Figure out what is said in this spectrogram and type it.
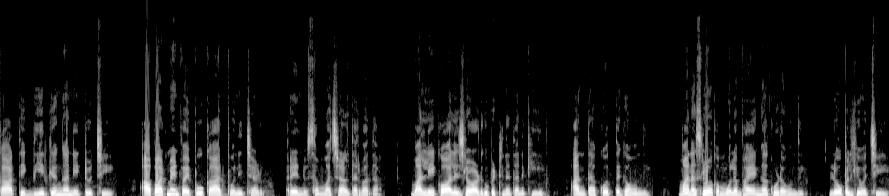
కార్తీక్ దీర్ఘంగా నెట్టొచ్చి అపార్ట్మెంట్ వైపు కార్ పోనిచ్చాడు. రెండు సంవత్సరాల తర్వాత మళ్ళీ కాలేజ్లో అడుగుపెట్టిన తనకి అంతా కొత్తగా ఉంది. మనసులో ఒక మూల భయంగా కూడా ఉంది. లోపలికి వచ్చి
